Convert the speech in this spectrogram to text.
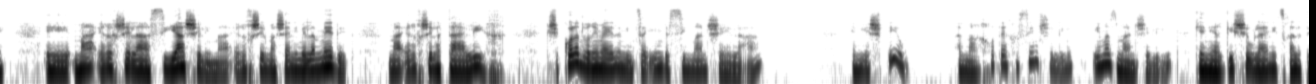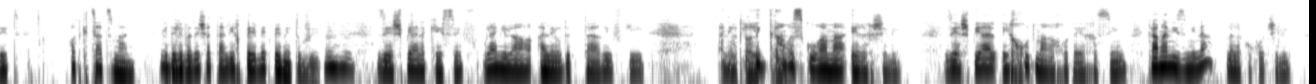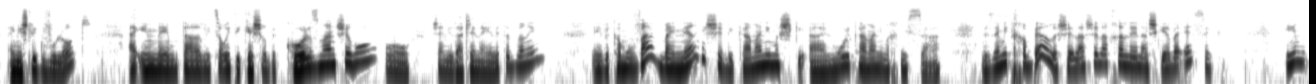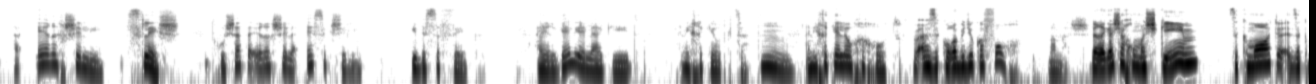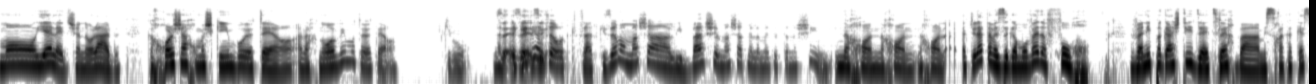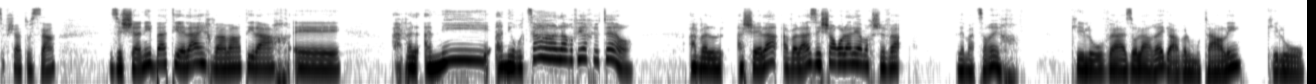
אה, מה הערך של העשייה שלי, מה הערך של מה שאני מלמדת, מה הערך של התהליך. כשכל הדברים האלה נמצאים בסימן שאלה, הם ישפיעו על מערכות היחסים שלי עם הזמן שלי, כי אני ארגיש שאולי אני צריכה לתת עוד קצת זמן, כדי מהמם. לוודא שהתהליך באמת באמת עובד. מהמם. זה ישפיע על הכסף, אולי אני לא אעלה עוד את התעריף, כי אני עוד לא לגמרי סגורה מה הערך שלי. זה ישפיע על איכות מערכות היחסים, כמה אני זמינה ללקוחות שלי. האם יש לי גבולות? האם אה, מותר ליצור איתי קשר בכל זמן שהוא, או שאני יודעת לנהל את הדברים? אה, וכמובן, באנרגיה שלי, כמה אני משקיעה אל מול כמה אני מכניסה, וזה מתחבר לשאלה שלך על אה, להשקיע בעסק. אם הערך שלי, סלש, תחושת הערך של העסק שלי, היא בספק, ההרגל יהיה להגיד, אני אחכה עוד קצת. מהמם. אני אחכה להוכחות. אבל זה קורה בדיוק הפוך. ממש. ברגע שאנחנו משקיעים, זה כמו, זה כמו ילד שנולד. ככל שאנחנו משקיעים בו יותר, אנחנו אוהבים אותו יותר. כאילו, אז זה, תגידי זה, על זה, זה עוד קצת, כי זה ממש הליבה של מה שאת מלמדת אנשים. נכון, נכון, נכון. את יודעת, אבל זה גם עובד הפוך. ואני פגשתי את זה אצלך במשחק הכסף שאת עושה, זה שאני באתי אלייך ואמרתי לך, אה, אבל אני, אני רוצה להרוויח יותר. אבל השאלה, אבל אז ישר עולה לי המחשבה, למה צריך? כאילו, ואז עולה, רגע, אבל מותר לי? כאילו,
